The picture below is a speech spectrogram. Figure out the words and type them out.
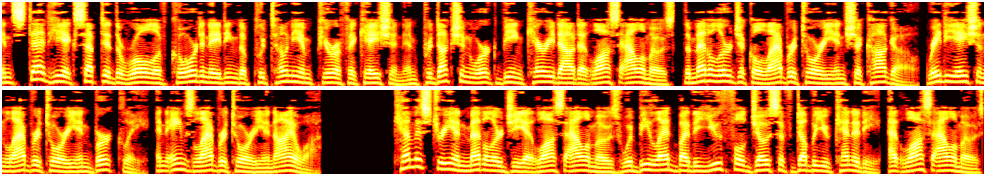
Instead he accepted the role of coordinating the plutonium purification and production work being carried out at Los Alamos, the Metallurgical Laboratory in Chicago, Radiation Laboratory in Berkeley, and Ames Laboratory in Iowa. Chemistry and metallurgy at Los Alamos would be led by the youthful Joseph W. Kennedy. At Los Alamos,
